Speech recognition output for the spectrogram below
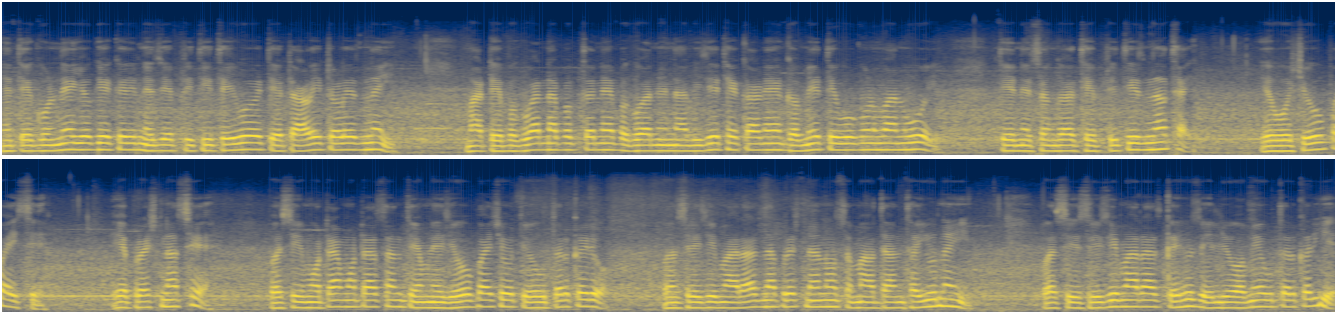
ને તે ગુણને યોગ્ય કરીને જે પ્રીતિ થઈ હોય તે ટાળી ટળે જ નહીં. માટે ભગવાનના ભક્તને ભગવાનના બીજે ઠેકાણે ગમે તેવો ગુણવાન હોય, તેને સંગાથે પ્રીતિ જ ન થાય, એવો શું ઉપાય છે? એ પ્રશ્ન છે. પછી મોટા મોટા સંત તેમણે જેવો પાછો તેવો ઉત્તર કર્યો. પણ શ્રીજી મહારાજના પ્રશ્નનું સમાધાન થયું નહીં. પછી શ્રીજી મહારાજ કહ્યું છે, લ્યો, અમે ઉત્તર કરીએ.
